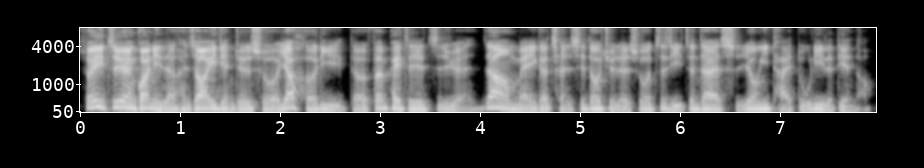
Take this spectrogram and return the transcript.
所以，资源管理人很重要一点，就是说要合理的分配这些资源，让每一个城市都觉得说自己正在使用一台独立的电脑。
